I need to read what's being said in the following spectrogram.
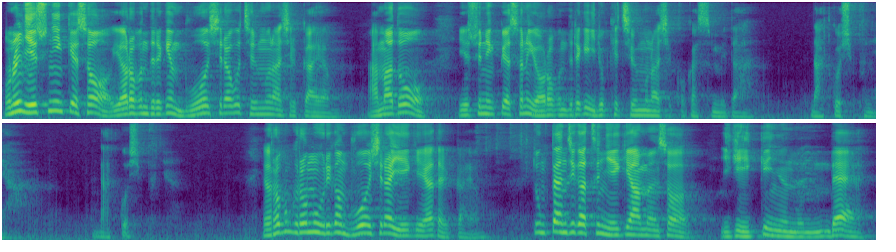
오늘 예수님께서 여러분들에게 무엇이라고 질문하실까요? 아마도 예수님께서는 여러분들에게 이렇게 질문하실 것 같습니다. 낫고 싶으냐? 낫고 싶으냐? 여러분 그러면 우리가 무엇이라 얘기해야 될까요? 뚱딴지 같은 얘기하면서 이게 있긴 있는데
